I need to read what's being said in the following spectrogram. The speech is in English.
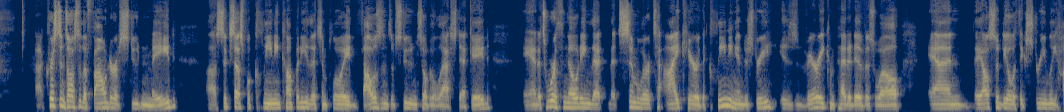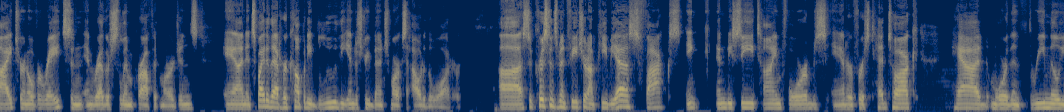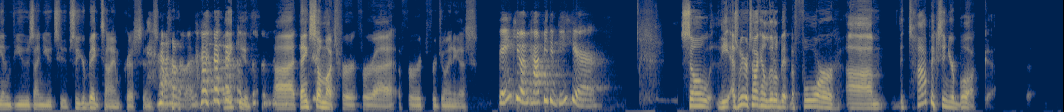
uh, Kristen's also the founder of Student Maid, a successful cleaning company that's employed thousands of students over the last decade. And it's worth noting that that similar to eye care, the cleaning industry is very competitive as well. And they also deal with extremely high turnover rates and, and rather slim profit margins. And in spite of that, her company blew the industry benchmarks out of the water. Uh, so Kristen's been featured on PBS, Fox, Inc., NBC, Time, Forbes, and her first TED Talk had more than 3 million views on YouTube. So you're big time, Chris. Thank you. Uh, thanks so much for, for, uh, for, for joining us. Thank you. I'm happy to be here. So the, as we were talking a little bit before, um, the topics in your book,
